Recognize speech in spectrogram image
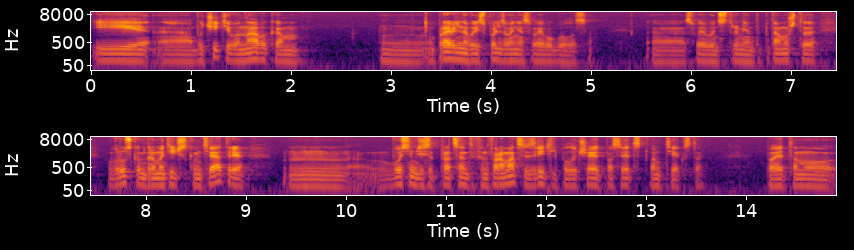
и э, обучить его навыкам правильного использования своего голоса, э, своего инструмента. Потому что в русском драматическом театре 80% информации зритель получает посредством текста. Поэтому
